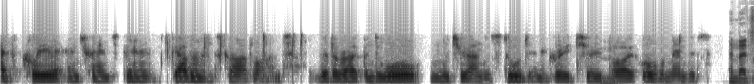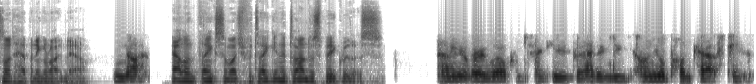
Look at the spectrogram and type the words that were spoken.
have clear and transparent governance guidelines that are open to all and which are understood and agreed to mm. by all the members. And that's not happening right now? No. Alan, thanks so much for taking the time to speak with us. Oh, you're very welcome. Thank you for having me on your podcast here.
